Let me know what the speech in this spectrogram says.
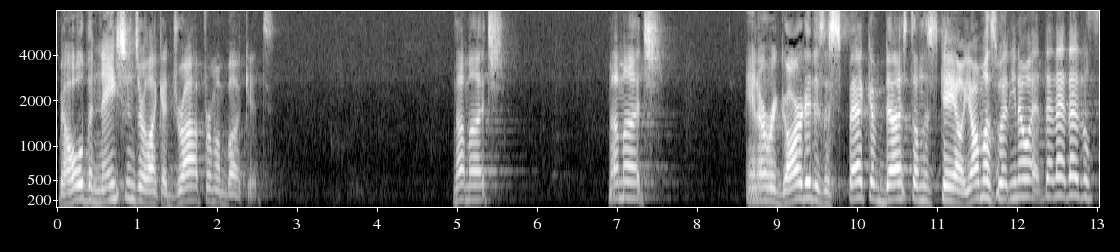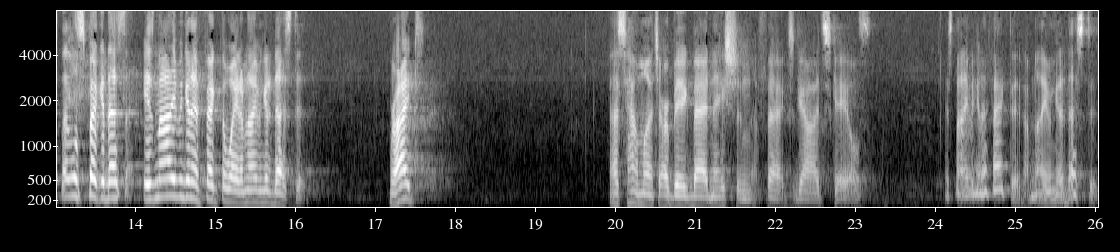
Behold, the nations are like a drop from a bucket. Not much. Not much. And are regarded as a speck of dust on the scale. You almost went, you know what? That, that, that, little, that little speck of dust is not even going to affect the weight. I'm not even going to dust it. Right? That's how much our big bad nation affects God's scales. It's not even going to affect it. I'm not even going to dust it.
